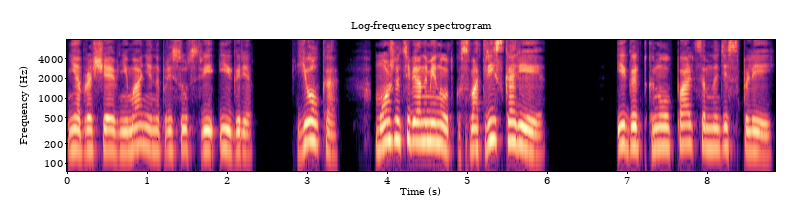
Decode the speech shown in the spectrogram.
не обращая внимания на присутствие Игоря. «Елка, можно тебя на минутку? Смотри скорее!» Игорь ткнул пальцем на дисплей.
